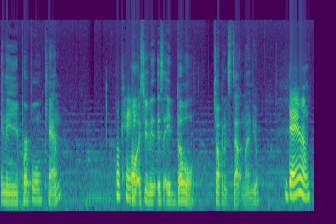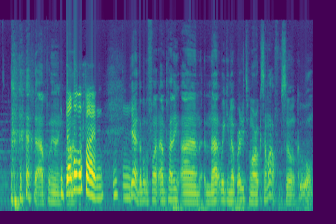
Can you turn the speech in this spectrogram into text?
in a purple can. Okay. Oh, excuse me, it's a double chocolate stout, mind you. Damn. I'm planning Double on, the fun. Mhm. yeah, double the fun. I'm planning on not waking up early tomorrow because I'm off. So cool.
